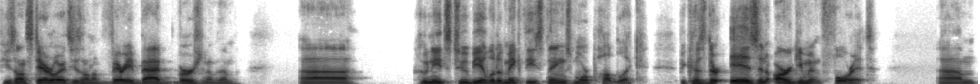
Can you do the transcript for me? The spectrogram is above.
he's on steroids. He's on a very bad version of them. Uh, who needs to be able to make these things more public because there is an argument for it. Um,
